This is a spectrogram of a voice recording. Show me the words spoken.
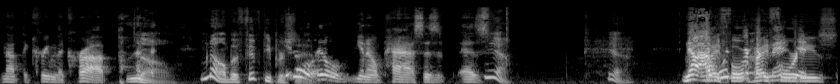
not the cream of the crop. No. No, but 50%. It'll it'll you know pass as as yeah. Yeah. now. I wouldn't four, high recommend it.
